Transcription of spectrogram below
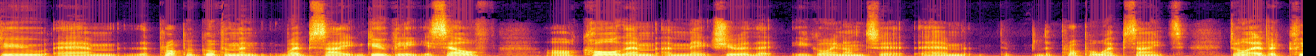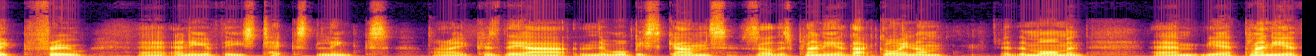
to um, the proper government website, Google it yourself, or call them and make sure that you're going onto um, the, the proper website. Don't ever click through uh, any of these text links, all right, because they are and there will be scams. So there's plenty of that going on at the moment. Um, yeah, plenty of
